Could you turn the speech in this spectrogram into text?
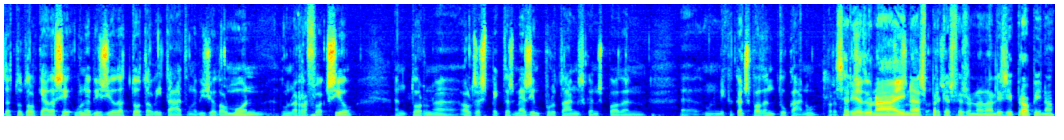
de tot el que ha de ser una visió de totalitat, una visió del món, una reflexió entorn als aspectes més importants que ens poden eh, una mica que ens poden tocar. No? Per Seria donar eines cantons. perquè es fes un anàlisi propi, no?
